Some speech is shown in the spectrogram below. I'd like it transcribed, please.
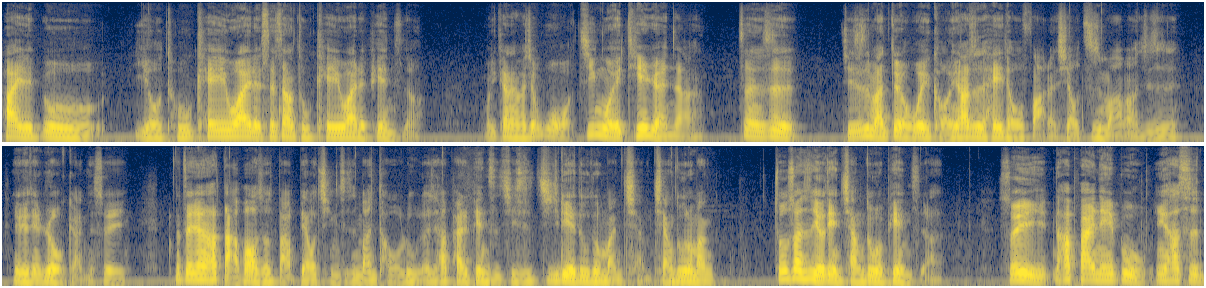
拍了一部有涂 KY 的身上涂 KY 的片子哦，我一看才发现哇，惊为天人啊！真的是，其实是蛮对我胃口，因为他是黑头发的小芝麻嘛，就是又有点肉感的，所以那再加上他打炮的时候打表情其实蛮投入的，而且他拍的片子其实激烈度都蛮强，强度都蛮，都算是有点强度的片子啊。所以他拍那一部，因为他是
